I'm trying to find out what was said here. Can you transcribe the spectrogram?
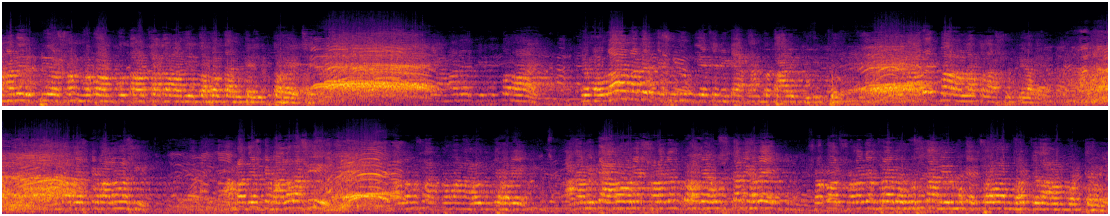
আমাদের প্রিয় সংগঠন কোথাও চাঁদাবাজি দখলদারিতে লিপ্ত হয়েছে। আমাদের কৃতিত্ব নয় যে মৌলা আমাদেরকে সুযোগ দিয়েছেন, এটা একান্ত তার কৃতিত্ব। আরেকবার আল্লাহ তালা শুক্রিয়া আমরা দেশকে ভালোবাসি। আমরা দেশকে ভালোবাসি। ভালোবাসার প্রমাণ আরও দিতে হবে। আগামীতে আরও অনেক ষড়যন্ত্র হবে, উস্কানি হবে। সকল ষড়যন্ত্র এবং উস্কানির মুখে চরম ধৈর্য ধারণ করতে হবে।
